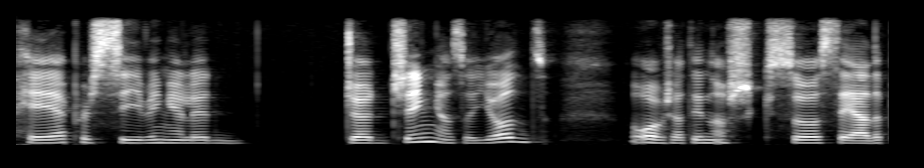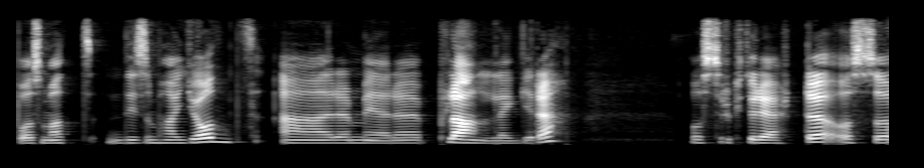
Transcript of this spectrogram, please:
P, perceiving, eller judging, altså J. Og oversatt til norsk så ser jeg det på som at de som har J, er mer planleggere og strukturerte, og så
